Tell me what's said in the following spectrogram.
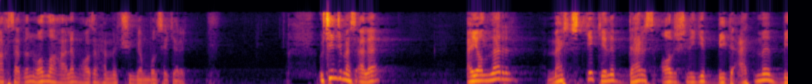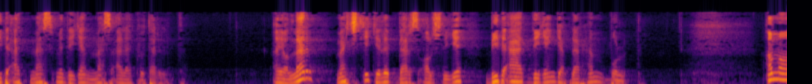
maqsadini vallohu alam hozir hamma tushungan bo'lsa kerak. Uchinchi masala ayollar masjidga kelib dars olishligi bid'atmi bid'at emasmi degan masala ko'tarilibdi. Ayollar masjidga kelib dars olishligi bid'at degan gaplar ham bo'libdi. Ammo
